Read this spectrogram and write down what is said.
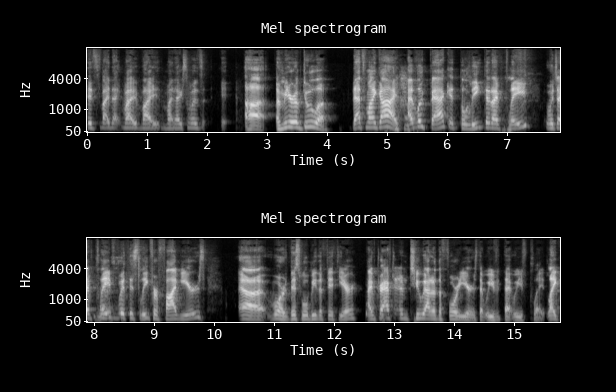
it's my ne- my my my next one is uh Ameer Abdullah. That's my guy. I look back at the league that I've played, which I've played Nice. with this league for five years. Uh, or this will be the fifth year. I've drafted him two out of the four years that we've that we've played. Like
